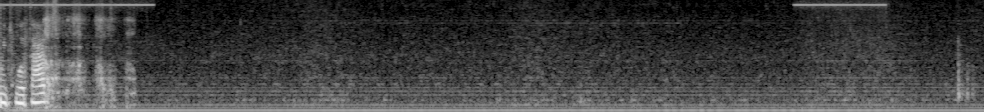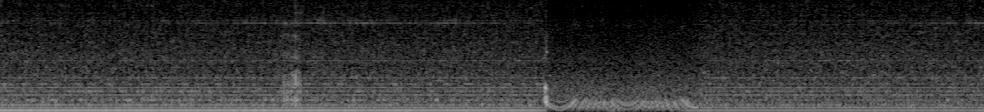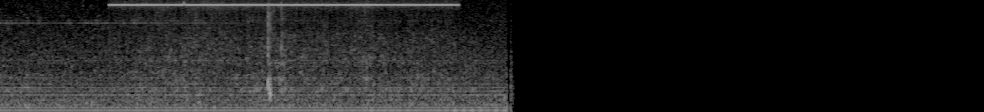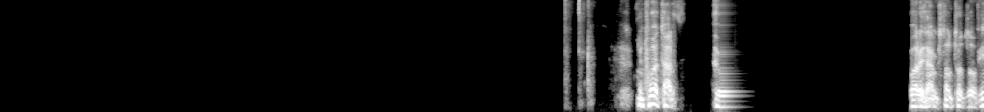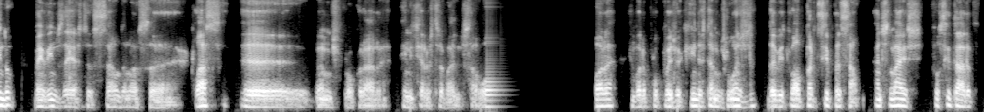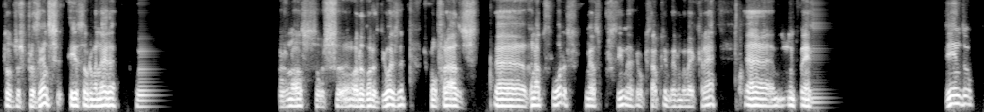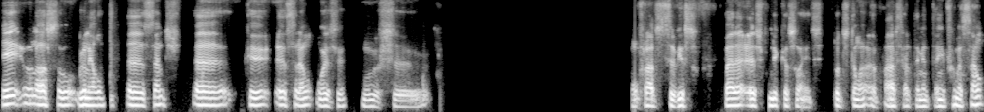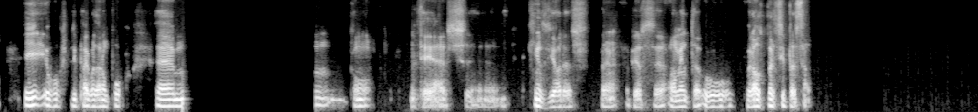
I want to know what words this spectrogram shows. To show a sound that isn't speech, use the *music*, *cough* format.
Muito boa tarde. Muito boa tarde. Agora já me estão todos ouvindo. Bem-vindos a esta sessão da nossa classe. Uh, vamos procurar iniciar os trabalhos à hora, embora pelo que vejo aqui ainda estamos longe da habitual participação. Antes de mais, felicitar todos os presentes e, sobremaneira, os nossos oradores de hoje, os confrades Uh, Renato Flores, começo por cima, é o que está primeiro no meu ecrã, uh, muito bem-vindo, e o nosso Leonel uh, Santos, que serão hoje os confrades de serviço para as comunicações. Todos estão a par, certamente, da informação, e eu vou pedir para aguardar um pouco com, até às 15 horas para ver se aumenta o grau de participação.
